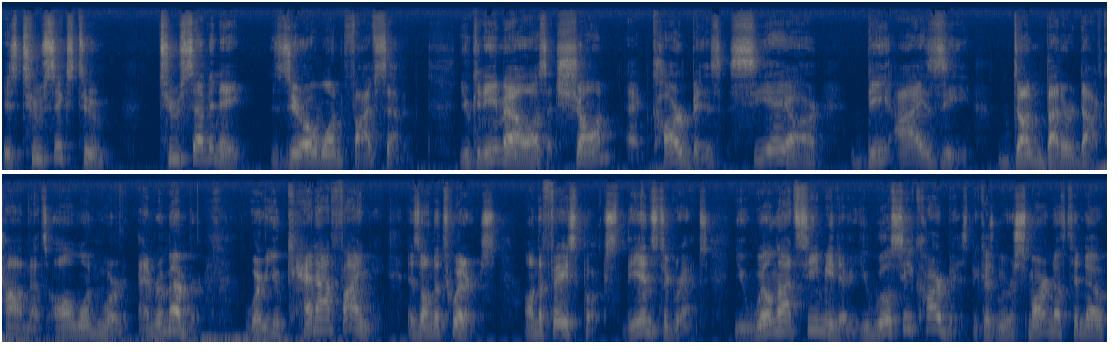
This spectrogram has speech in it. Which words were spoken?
is 262 278 0157. You can email us at Sean at carbiz, C A R B I Z, donebetter.com. That's all one word. And remember, where you cannot find me is on the Twitters, on the Facebooks, the Instagrams. You will not see me there. You will see Carbiz because we were smart enough to know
